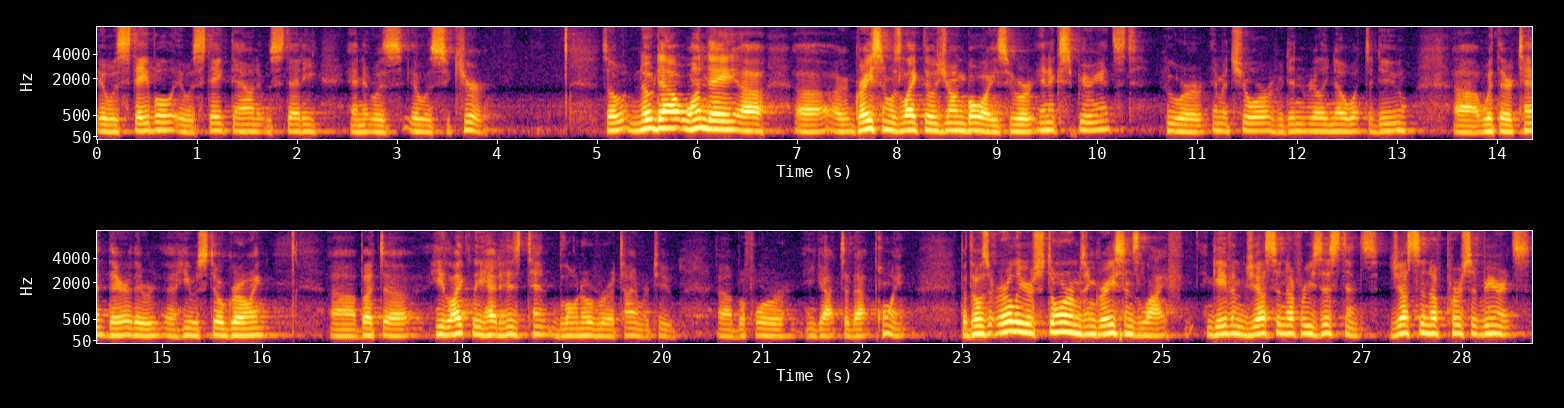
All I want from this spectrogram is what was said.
It was stable, it was staked down, it was steady, and it was, it was secure. So, no doubt one day uh, uh, Grayson was like those young boys who were inexperienced, who were immature, who didn't really know what to do uh, with their tent there. Were, uh, he was still growing. Uh, but uh, he likely had his tent blown over a time or two uh, before he got to that point. But those earlier storms in Grayson's life gave him just enough resistance, just enough perseverance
